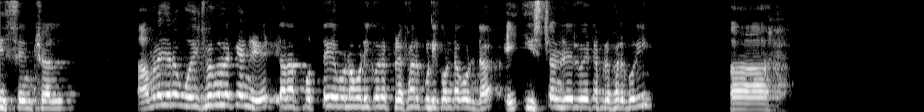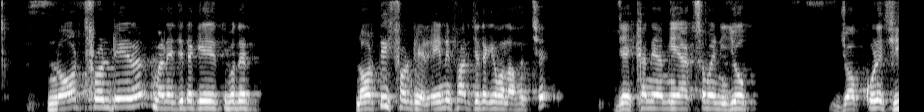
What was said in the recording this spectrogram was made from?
ইস্ট সেন্ট্রাল আমরা যারা ওয়েস্ট বেঙ্গলের ক্যান্ডিডেট তারা প্রত্যেকে মোটামুটি করে প্রেফার করি কোনটা কোনটা? এই ইস্টার্ন রেলওয়েটা প্রেফার করি। নর্থ ফ্রন্টিয়ার মানে যেটাকে তোমাদের নর্থ ইস্ট ফ্রন্টিয়ার এনএফআর যেটাকে বলা হচ্ছে, যেখানে আমি এক সময় নিজেও জব করেছি।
